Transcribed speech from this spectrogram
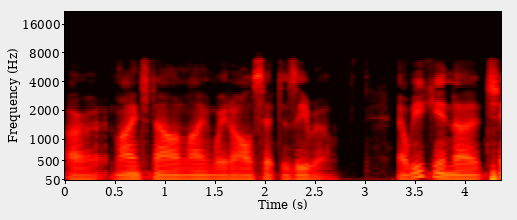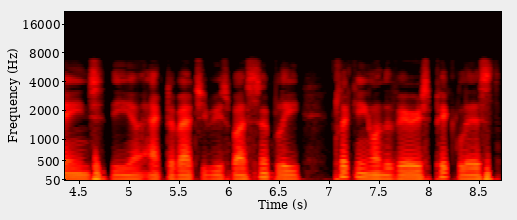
our line style, and line weight are all set to zero. Now we can uh, change the uh, active attributes by simply clicking on the various pick list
